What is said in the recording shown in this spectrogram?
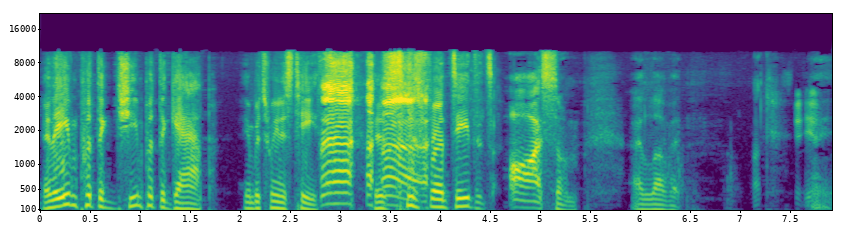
And they even put the she even put the gap in between his teeth, his, his front teeth. It's awesome. I love it. yeah.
